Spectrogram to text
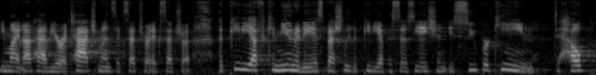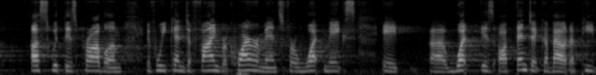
You might not have your attachments, et cetera, et cetera. The PDF community, especially the PDF Association, is super keen to help us with this problem if we can define requirements for what makes a uh, what is authentic about a P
